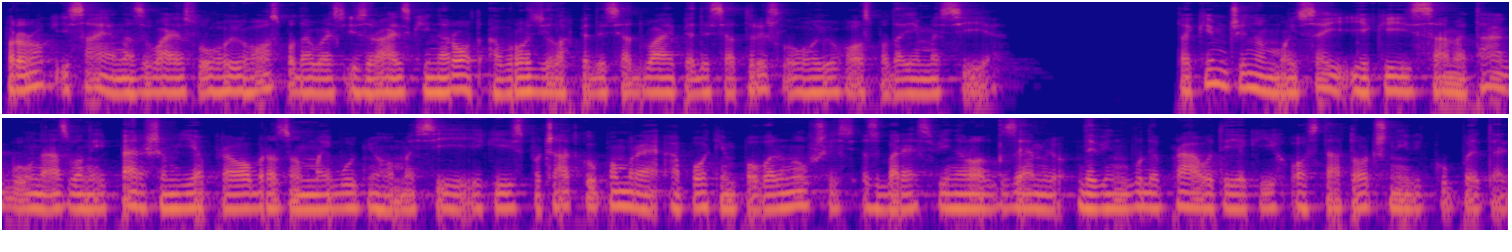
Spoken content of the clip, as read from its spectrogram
Пророк Ісая називає слугою Господа весь ізраїльський народ, а в розділах 52 і 53 слугою Господа є Месія. Таким чином, Мойсей, який саме так був названий першим, є прообразом майбутнього Месії, який спочатку помре, а потім, повернувшись, збере свій народ в землю, де він буде правити як їх остаточний відкупитель.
